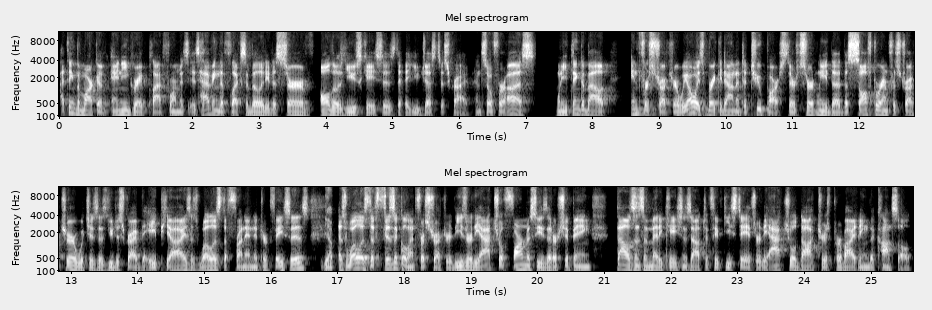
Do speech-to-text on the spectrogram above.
I think the mark of any great platform is, is having the flexibility to serve all those use cases that you just described. And so for us, when you think about infrastructure, we always break it down into two parts. There's certainly the, the software infrastructure, which is, as you described, the APIs, as well as the front end interfaces, yep. as well as the physical infrastructure. These are the actual pharmacies that are shipping thousands of medications out to 50 states, or the actual doctors providing the consult.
